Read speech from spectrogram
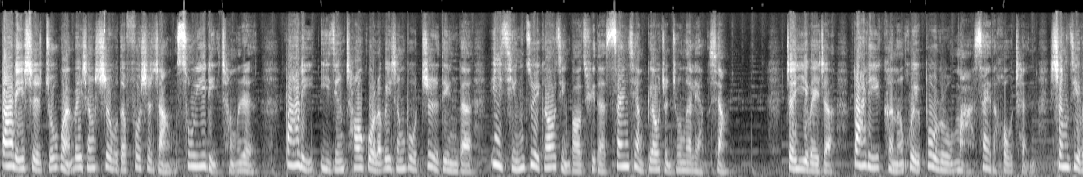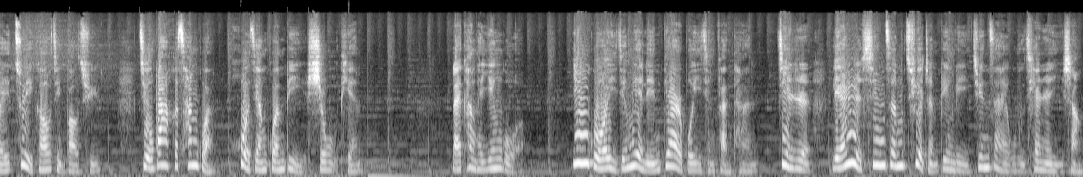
巴黎市主管卫生事务的副市长苏伊里承认，巴黎已经超过了卫生部制定的疫情最高警报区的三项标准中的两项。这意味着巴黎可能会步入马赛的后尘，升级为最高警报区，酒吧和餐馆或将关闭十五天。来看看英国，英国已经面临第二波疫情反弹，近日连日新增确诊病例均在五千人以上。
